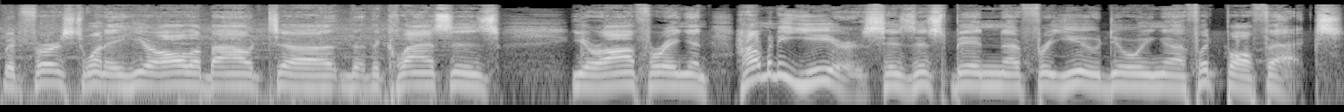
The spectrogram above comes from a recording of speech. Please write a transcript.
But first, want to hear all about uh, the, the, classes you're offering and how many years has this been uh, for you doing uh, football facts?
